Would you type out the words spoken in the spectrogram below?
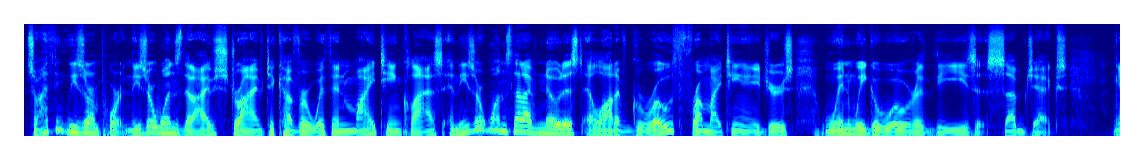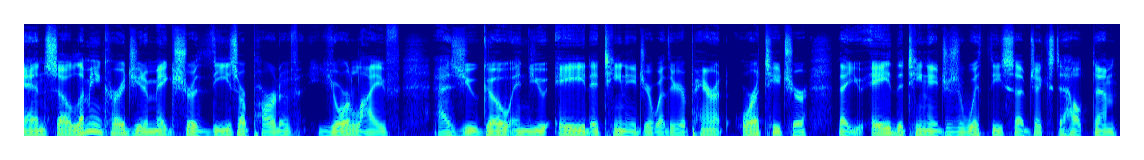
So I think these are important. These are ones that I've strived to cover within my teen class, and these are ones that I've noticed a lot of growth from my teenagers when we go over these subjects. And so let me encourage you to make sure these are part of your life as you go and you aid a teenager, whether you're a parent or a teacher, that you aid the teenagers with these subjects to help them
